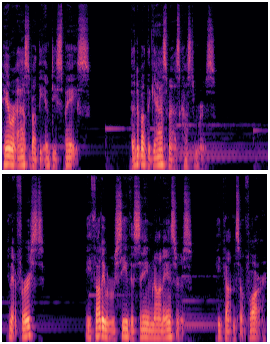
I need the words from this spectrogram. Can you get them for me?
Hammer asked about the empty space, then about the gas mask customers. And at first, he thought he would receive the same non answers he'd gotten so far.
